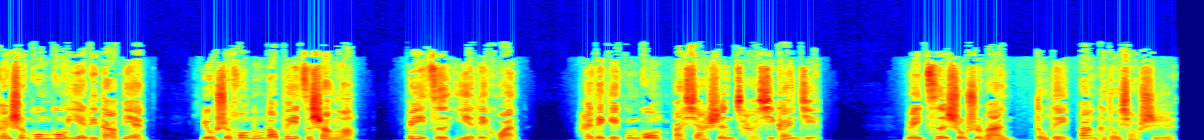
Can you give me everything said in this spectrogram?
赶上公公夜里大便，有时候弄到被子上了，被子也得换，还得给公公把下身擦洗干净。每次收拾完都得半个多小时。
